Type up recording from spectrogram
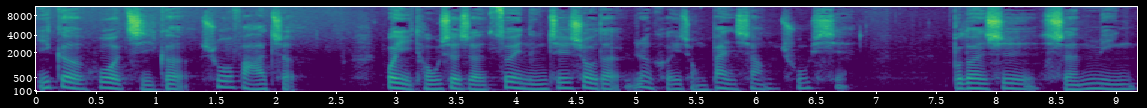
一个或几个说法者会以投射者最能接受的任何一种扮相出现，不论是神明、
